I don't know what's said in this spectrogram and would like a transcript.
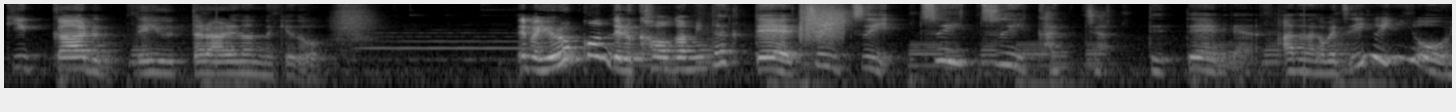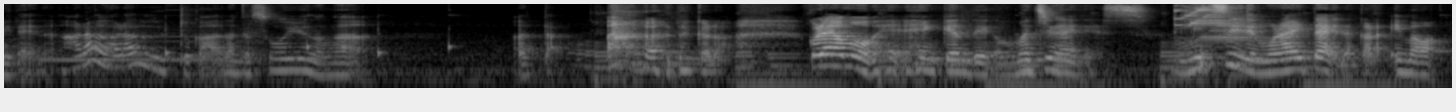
気があるって言ったらあれなんだけどやっぱ喜んでる顔が見たくてついついついつい買っちゃっててみたいな。あとなんか別にいいよいいよみたいな。払う払うとかなんかそういうのがあった。だからこれはもう偏見というか間違いです。貢いでもらいたい。だから今は。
